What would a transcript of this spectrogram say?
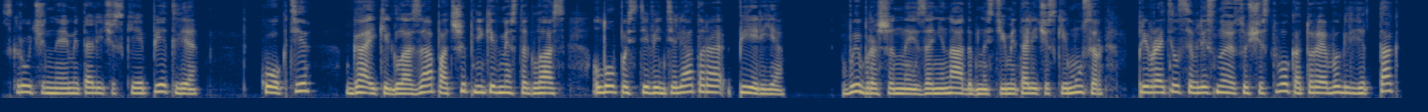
скрученные металлические петли, когти, гайки глаза, подшипники вместо глаз, лопасти вентилятора, перья. Выброшенный за ненадобностью металлический мусор превратился в лесное существо, которое выглядит так,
